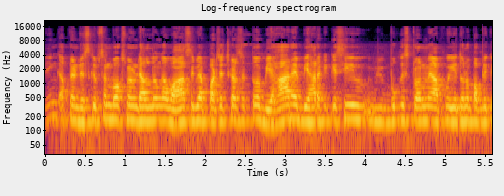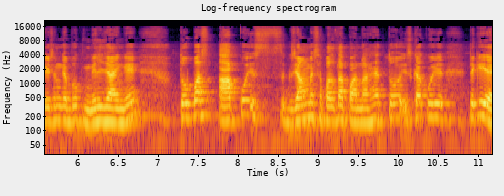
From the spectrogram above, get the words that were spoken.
लिंक अपने डिस्क्रिप्शन बॉक्स में डाल दूँगा, वहाँ से भी आप परचेज कर सकते हो। बिहार है, बिहार के किसी बुक स्टोर में आपको ये दोनों पब्लिकेशन के बुक मिल जाएँगे। तो बस आपको इस एग्ज़ाम में सफलता पाना है तो इसका कोई, देखिए,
